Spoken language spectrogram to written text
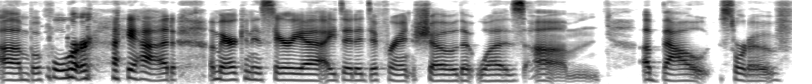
um, before I had American Hysteria, I did a different show that was um, about sort of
